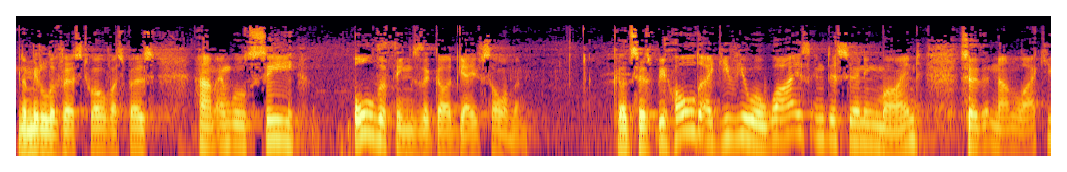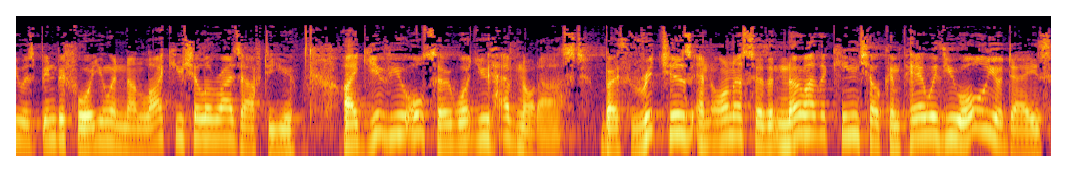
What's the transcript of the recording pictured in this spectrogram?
the middle of verse 12, I suppose, um, and we'll see all the things that God gave Solomon. God says, Behold, I give you a wise and discerning mind, so that none like you has been before you, and none like you shall arise after you. I give you also what you have not asked, both riches and honor, so that no other king shall compare with you all your days.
